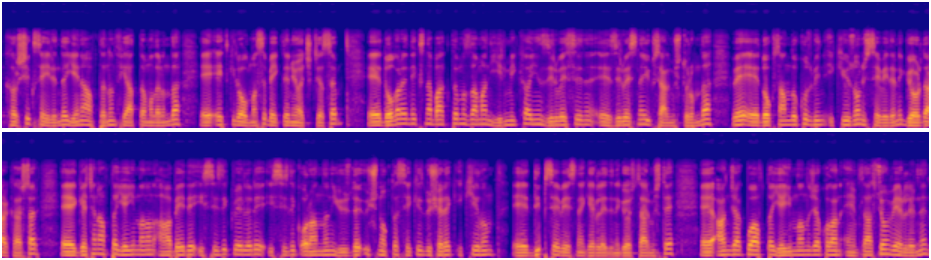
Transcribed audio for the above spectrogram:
karışık seyrinde yeni haftanın fiyatlamalarında etkili olması bekleniyor açıkçası. Dolar endeksine baktığımız zaman 22 ayın zirvesine, zirvesine yükselmiş durumda ve e, 99.213 seviyelerini gördü arkadaşlar. Geçen hafta yayınlanan ABD işsizlik verileri işsizlik oranlarının %3.8 düşerek 2 yılın e, dip seviyesine gerilediğini göstermişti. E, ancak bu hafta yayımlanacak olan enflasyon verilerinin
